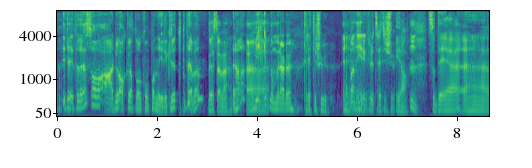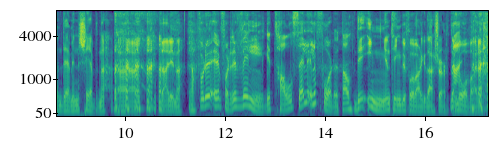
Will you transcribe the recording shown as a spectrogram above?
I tillegg til det så er du akkurat nå kompanirekrutt på TV-en. Det stemmer. Ja. Eh, Hvilket nummer er du? 37. Kompanirekrutt 37. Ja, så det, eh, det er min skjebne eh, der inne. Får, du, eh, får dere velge tall selv, eller får du et tall? Det er ingenting du får velge der sjøl, det lover jeg.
